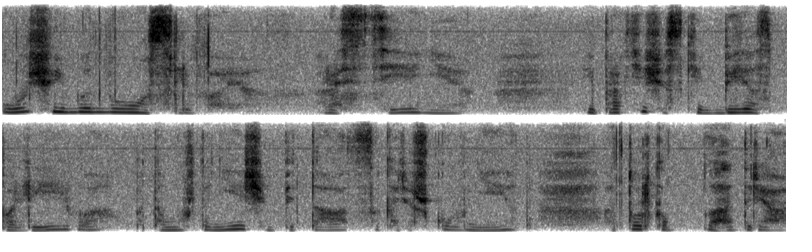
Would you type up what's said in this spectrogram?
очень выносливое растение и практически без полива, потому что нечем питаться, корешков нет, а только благодаря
